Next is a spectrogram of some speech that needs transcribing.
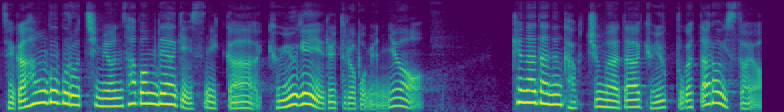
제가 한국으로 치면 사범대학에 있으니까 교육의 예를 들어보면요. 캐나다는 각 주마다 교육부가 따로 있어요.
